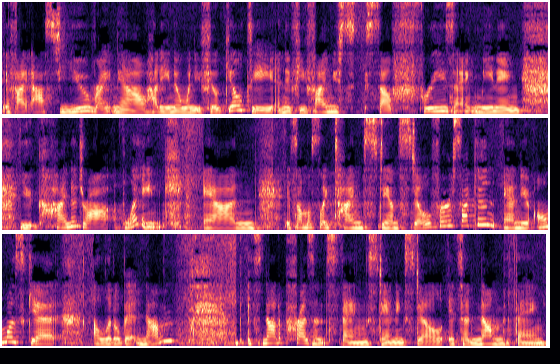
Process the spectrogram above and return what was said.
if I asked you right now, how do you know when you feel guilty? And if you find yourself freezing, meaning you kind of draw a blank and it's almost like time stands still for a second and you almost get a little bit numb. It's not a presence thing, standing still, it's a numb thing.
